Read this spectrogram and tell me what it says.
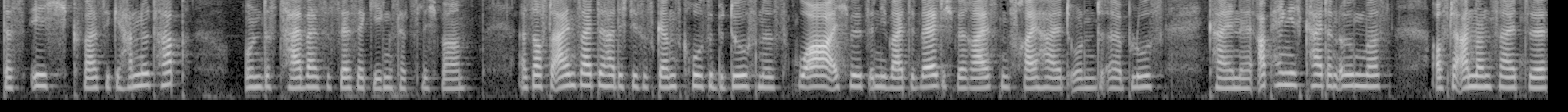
dass ich quasi gehandelt habe und es teilweise sehr, sehr gegensätzlich war. Also auf der einen Seite hatte ich dieses ganz große Bedürfnis, wow, ich will jetzt in die weite Welt, ich will reisen, Freiheit und äh, bloß keine Abhängigkeit an irgendwas. Auf der anderen Seite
